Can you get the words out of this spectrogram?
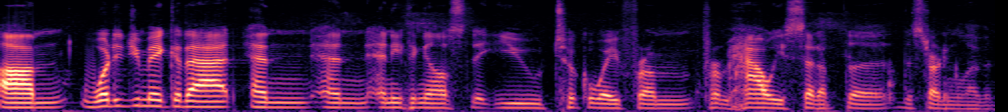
um, what did you make of that, and and anything else that you took away from from how he set up the the starting eleven?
